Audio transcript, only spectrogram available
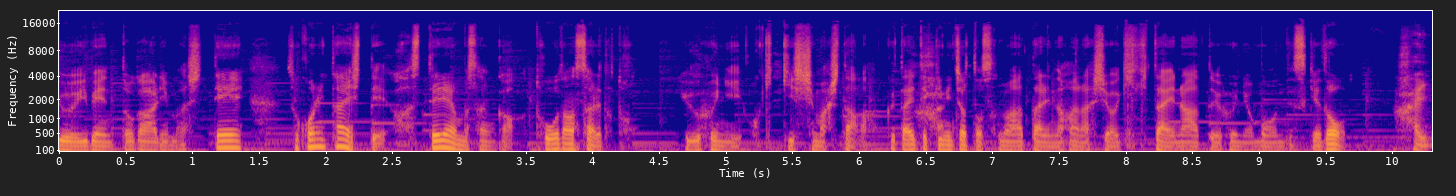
いうイベントがありましてそこに対してアステリアムさんが登壇されたというふうにお聞きしました具体的にちょっとそのあたりの話を聞きたいなというふうに思うんですけどはい。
